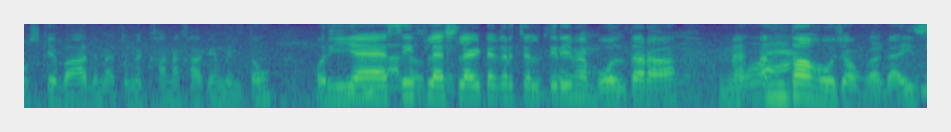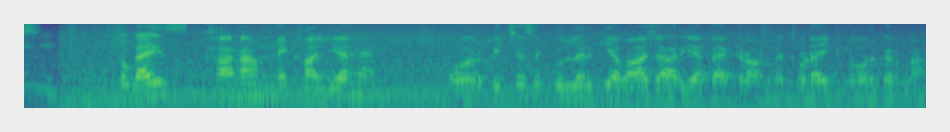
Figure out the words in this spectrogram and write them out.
उसके बाद मैं तुम्हें खाना खा के मिलता हूँ। और ये ऐसी फ्लैश लाइट अगर चलती रही मैं बोलता रहा मैं अंधा हो। जाऊँगा गाइस तो गाइज़ खाना हमने खा लिया है। और पीछे से कूलर की आवाज़ आ रही है बैकग्राउंड में थोड़ा इग्नोर करना।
